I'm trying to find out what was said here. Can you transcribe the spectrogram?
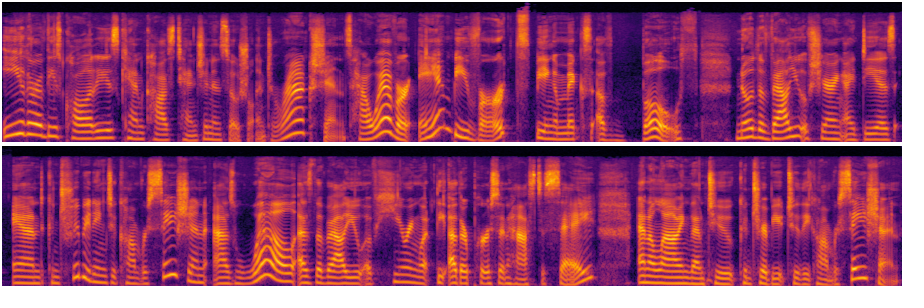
either of these qualities can cause tension in social interactions. However, ambiverts, being a mix of both, know the value of sharing ideas and contributing to conversation, as well as the value of hearing what the other person has to say and allowing them to contribute to the conversation,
